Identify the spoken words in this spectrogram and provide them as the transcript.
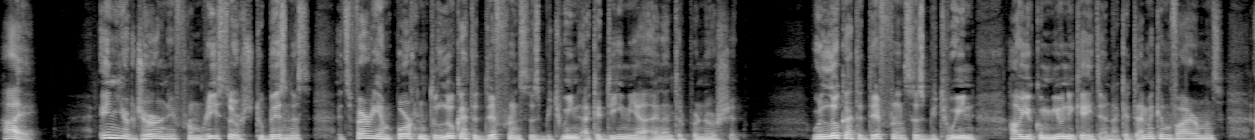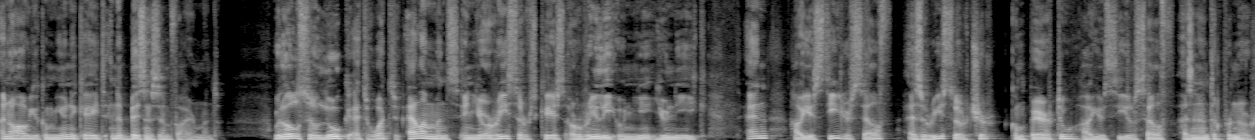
Hi. In your journey from research to business, it's very important to look at the differences between academia and entrepreneurship. We'll look at the differences between how you communicate in academic environments and how you communicate in a business environment. We'll also look at what elements in your research case are really uni unique and how you see yourself as a researcher compared to how you see yourself as an entrepreneur.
